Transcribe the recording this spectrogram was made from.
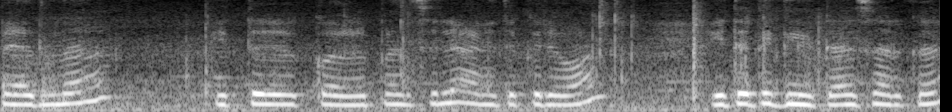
पेन इथे कलर पेन्सिल आहे आणि ते क्रेऑन इथे ते ग्लिटरसारखं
